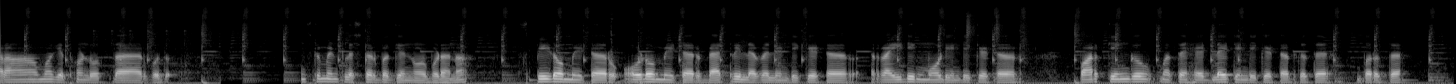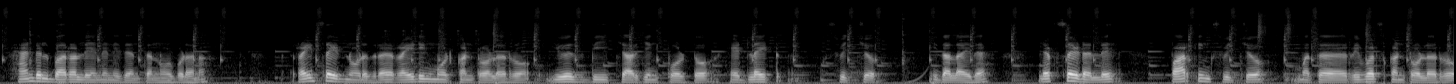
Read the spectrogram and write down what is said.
ಆರಾಮಾಗಿ ಎತ್ಕೊಂಡು ಹೋಗ್ತಾ ಇರ್ಬೋದು. ಇನ್ಸ್ಟ್ರೂಮೆಂಟ್ ಕ್ಲಸ್ಟರ್ ಬಗ್ಗೆ ನೋಡ್ಬಿಡೋಣ. Speedometer odometer battery level indicator riding mode indicator parking ಮತ್ತು ಹೆಡ್ಲೈಟ್ ಇಂಡಿಕೇಟರ್ ಜೊತೆ ಬರುತ್ತೆ. ಹ್ಯಾಂಡಲ್ ಬಾರಲ್ಲಿ ಏನೇನಿದೆ ಅಂತ ನೋಡ್ಬಿಡೋಣ. ರೈಟ್ ಸೈಡ್ ನೋಡಿದ್ರೆ riding mode controller U S B charging port headlight switch ಇದೆಲ್ಲ ಇದೆ. ಲೆಫ್ಟ್ ಸೈಡಲ್ಲಿ ಪಾರ್ಕಿಂಗ್ ಸ್ವಿಚ್ಚು ಮತ್ತು reverse controller,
